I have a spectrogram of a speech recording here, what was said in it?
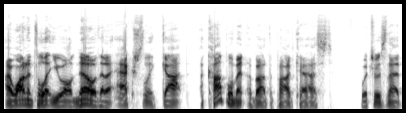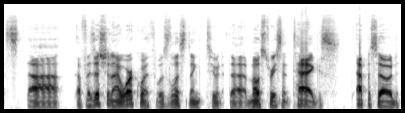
I wanted to let you all know that I actually got a compliment about the podcast, which was that uh, a physician I work with was listening to the most recent tags episode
